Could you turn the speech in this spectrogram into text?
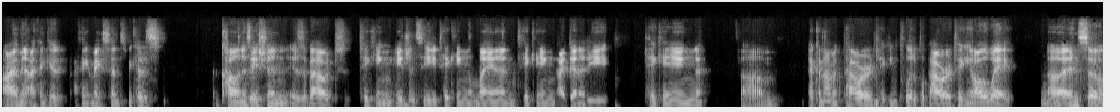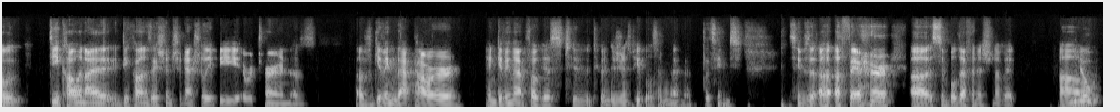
I mean, I think it, I think it makes sense because colonization is about taking agency, taking land, taking identity, taking um, economic power, taking political power, taking it all away. Mm-hmm. Uh, and so decolonize decolonization should naturally be a return of of giving that power and giving that focus to to indigenous peoples. I mean that that, that seems seems a, a fair, uh, simple definition of it. Um, you know,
